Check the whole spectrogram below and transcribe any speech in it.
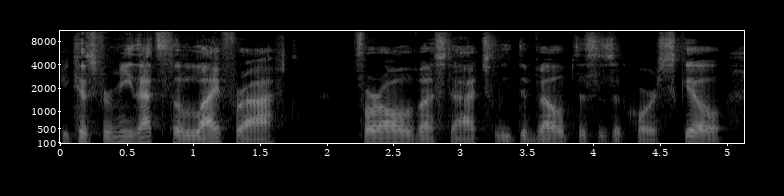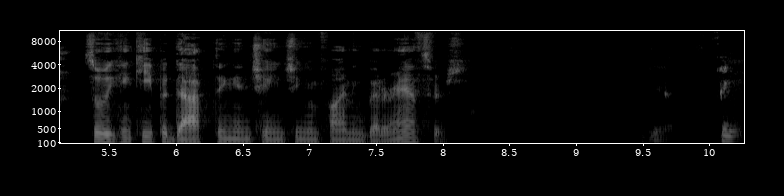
Because for me, that's the life raft for all of us to actually develop this as a core skill so we can keep adapting and changing and finding better answers. Yeah. I think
